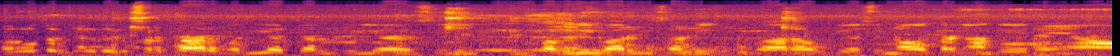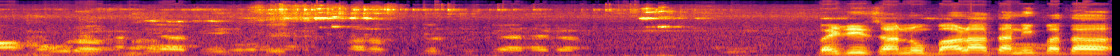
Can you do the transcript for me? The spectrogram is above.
ਪਰ ਉਹ ਤਾਂ ਕਹਿੰਦੇ ਕਿ ਸਰਕਾਰ ਵਧੀਆ ਚੱਲ ਰਹੀ ਹੈ ਅਸੀਂ ਅਗਲੀ ਵਾਰ ਵੀ ਸਾਡੀ ਸਰਕਾਰ ਆਊਗੀ ਅਸੀਂ ਨੌਕਰੀਆਂ ਦੇ ਰਹੇ ਹਾਂ ਹੋਰ ਕਹਿੰਦੇ ਆ ਕਿ ਇਸੇ ਸਾਰਾ ਸੁਧਰ ਚੁੱਕਿਆ ਹੈਗਾ ਬਾਈ ਜੀ ਸਾਨੂੰ ਬਾਹਲਾ ਤਾਂ ਨਹੀਂ ਪਤਾ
